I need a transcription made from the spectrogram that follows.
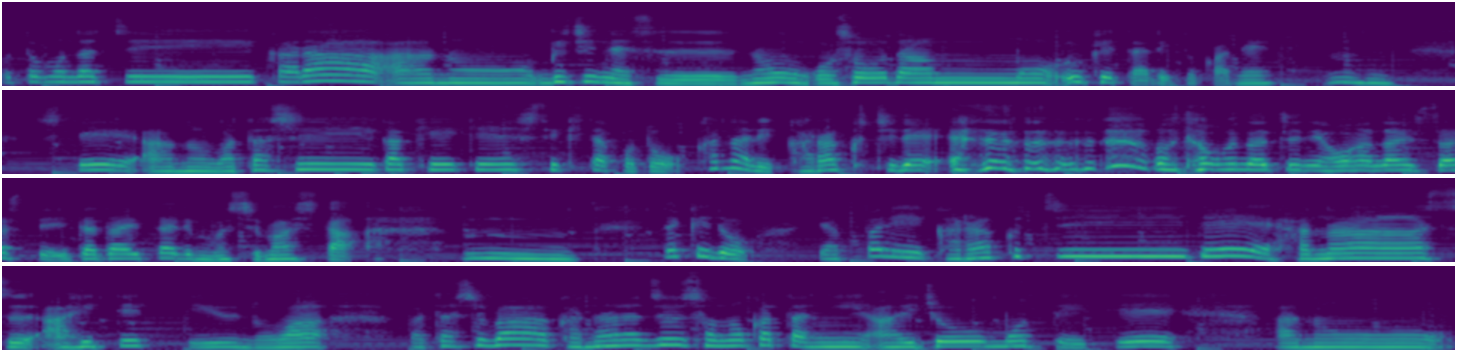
お友達からあのビジネスのご相談も受けたりとかね、うん、してあの私が経験してきたことかなり辛口で お友達にお話しさせていただいたりもしました。うん、だけどやっぱり辛口で話す相手っていうのは私は必ずその方に愛情を持っていてあの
